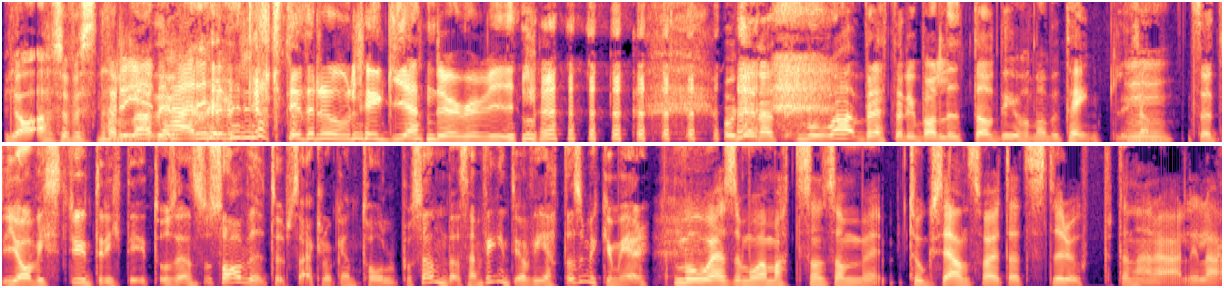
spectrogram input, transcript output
Ja alltså för snälla. För det, det här är en riktigt rolig gender reveal. Och är att Moa berättade ju bara lite av det hon hade tänkt. Liksom. Mm. Så att jag visste ju inte riktigt och sen så sa vi typ så här klockan 12 på söndag. Sen fick inte jag veta så mycket mer. Moa är alltså Moa Mattsson som eh, tog sig ansvaret att styra upp den här eh, lilla...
